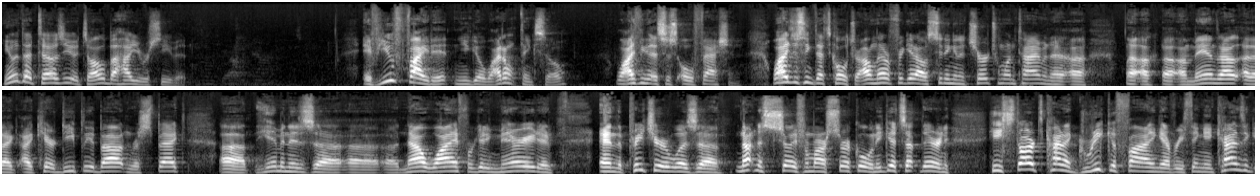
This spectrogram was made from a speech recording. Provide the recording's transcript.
You know what that tells you? It's all about how you receive it. If you fight it and you go, well, I don't think so. Well, I think that's just old fashioned. Well, I just think that's culture. I'll never forget, I was sitting in a church one time and a, a, a, man that I, I, I, care deeply about and respect, uh, him and his uh, uh, uh, now wife were getting married, and, and the preacher was uh, not necessarily from our circle, and he gets up there and he starts kind of Greekifying everything, and kind of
